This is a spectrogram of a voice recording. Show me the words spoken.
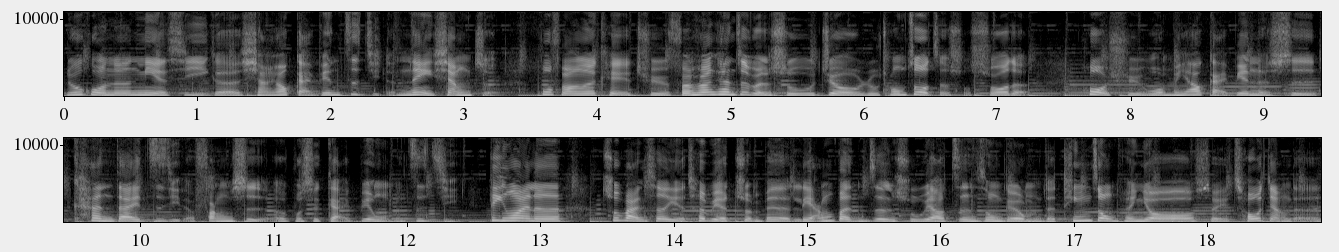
如果呢，你也是一个想要改变自己的内向者，不妨呢可以去翻翻看这本书。就如同作者所说的。或许我们要改变的是看待自己的方式，而不是改变我们自己。另外呢，出版社也特别准备了两本证书要赠送给我们的听众朋友哦。所以抽奖的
